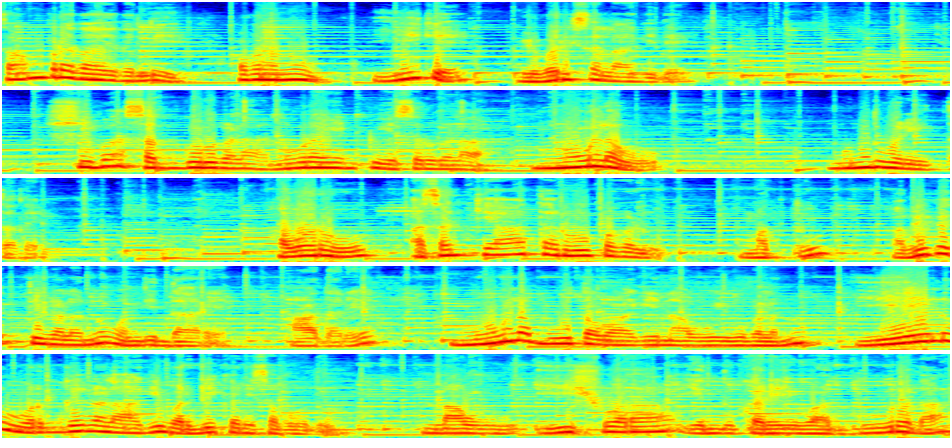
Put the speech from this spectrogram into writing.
ಸಂಪ್ರದಾಯದಲ್ಲಿ ಅವನನ್ನು ಹೀಗೆ ವಿವರಿಸಲಾಗಿದೆ. ಶಿವ ಸದ್ಗುರುಗಳ ನೂರ ಎಂಟು ಹೆಸರುಗಳ ಮೂಲವು ಮುಂದುವರಿಯುತ್ತದೆ. ಅವರು ಅಸಂಖ್ಯಾತ ರೂಪಗಳು ಮತ್ತು ಅಭಿವ್ಯಕ್ತಿಗಳನ್ನು ಹೊಂದಿದ್ದಾರೆ. ಆದರೆ ಮೂಲಭೂತವಾಗಿ ನಾವು ಇವುಗಳನ್ನು ಏಳು ವರ್ಗಗಳಾಗಿ ವರ್ಗೀಕರಿಸಬಹುದು. ನಾವು ಈಶ್ವರ ಎಂದು ಕರೆಯುವ ದೂರದ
